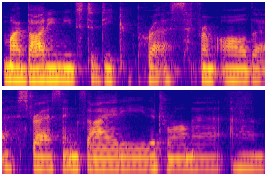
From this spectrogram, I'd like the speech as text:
my body needs to decompress from all the stress, anxiety, the drama. Um,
